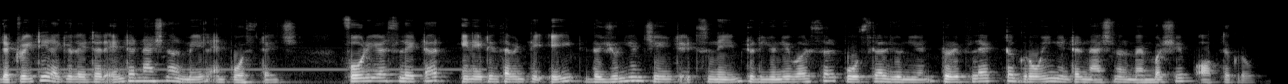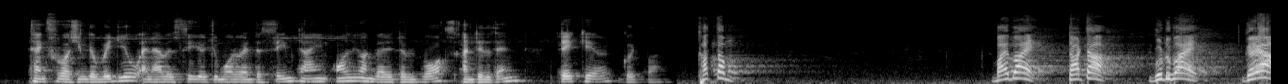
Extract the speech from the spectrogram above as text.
The treaty regulated international mail and postage. Four years later, in 1878, the Union changed its name to the Universal Postal Union to reflect the growing international membership of the group. Thanks for watching the video and I will see you tomorrow at the same time only on Veritable Vox. Until then, take care, goodbye. खत्म। Bye bye tata good bye गया।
